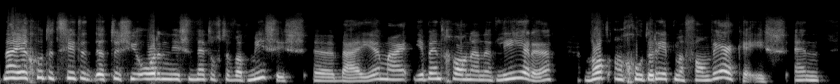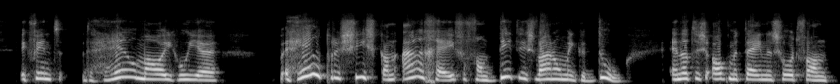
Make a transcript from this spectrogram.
nou ja, goed, het zit tussen je oren is het net of er wat mis is uh, bij je. Maar je bent gewoon aan het leren wat een goed ritme van werken is. En ik vind het heel mooi hoe je heel precies kan aangeven van dit is waarom ik het doe. En dat is ook meteen een soort van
